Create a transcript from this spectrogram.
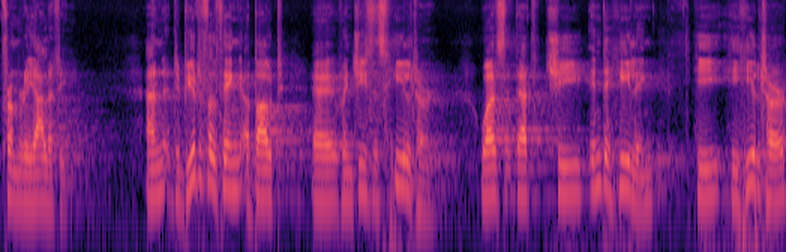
from reality. And the beautiful thing about uh, when Jesus healed her was that she, in the healing, he, he healed her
